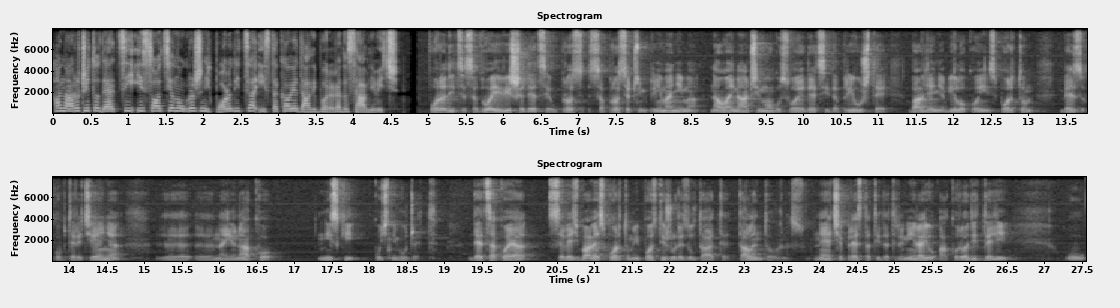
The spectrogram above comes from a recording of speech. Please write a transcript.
a naročito deci i socijalno ugroženih porodica, istakao je Dalibor Radosavljević. Porodice sa dvoje i više dece sa prosečnim primanjima na ovaj način mogu svoje deci da priušte bavljenje bilo kojim sportom bez opterećenja na onako niski kućni budžet. Deca koja se već bave sportom i postižu rezultate, talentovana su, neće prestati da treniraju ako roditelji u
